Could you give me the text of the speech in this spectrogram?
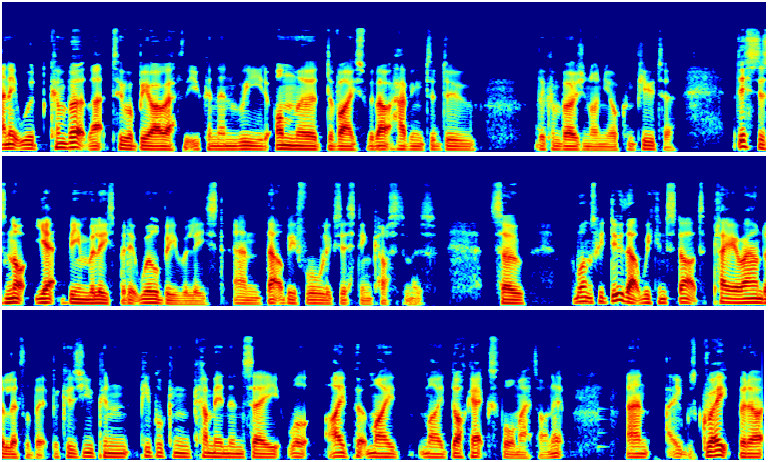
and it would convert that to a BRF that you can then read on the device without having to do the conversion on your computer. This has not yet been released, but it will be released, and that'll be for all existing customers. So once we do that, we can start to play around a little bit because you can people can come in and say, "Well, I put my my docx format on it, and it was great, but uh,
